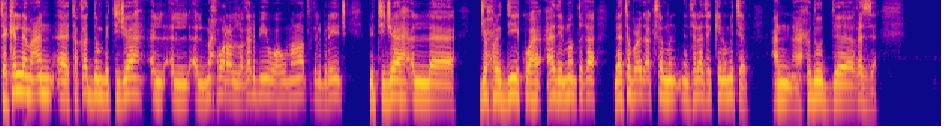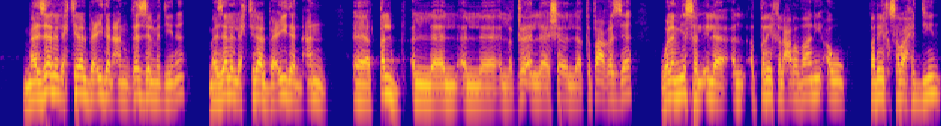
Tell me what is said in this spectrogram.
تكلم عن تقدم باتجاه المحور الغربي وهو مناطق البريج باتجاه جحر الديك. وهذه المنطقة لا تبعد أكثر من من ثلاثة كيلومتر عن حدود غزة. ما زال الاحتلال بعيدا عن غزة المدينة ما زال الاحتلال بعيدا عن آه، قلب قطاع غزة ولم يصل إلى الطريق العرضاني أو طريق صلاح الدين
